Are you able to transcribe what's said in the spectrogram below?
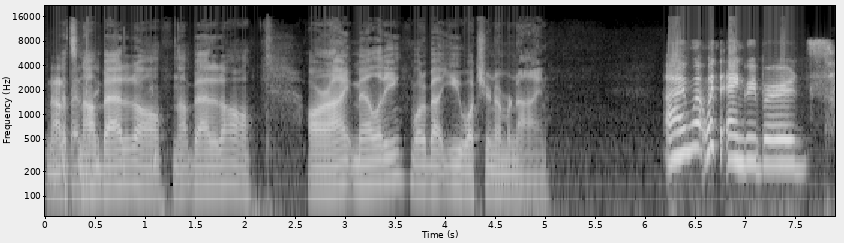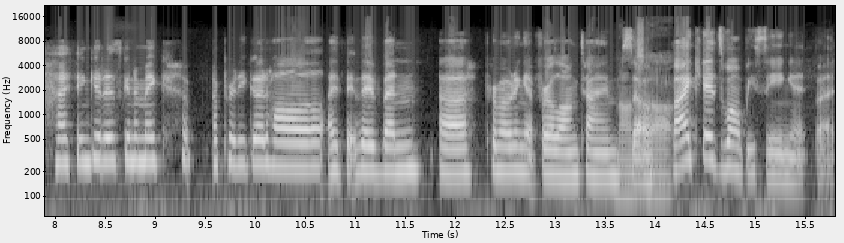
Not That's a bad not pick. bad at all. Not bad at all. All right, Melody, what about you? What's your number nine? I went with Angry Birds. I think it is going to make a, a pretty good haul. I think they've been uh, promoting it for a long time. Nonstop. So my kids won't be seeing it, but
